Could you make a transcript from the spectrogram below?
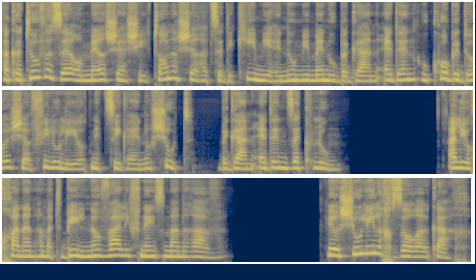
הכתוב הזה אומר שהשלטון אשר הצדיקים ייהנו ממנו בגן עדן הוא כה גדול שאפילו להיות נציג האנושות, בגן עדן זה כלום. על יוחנן המטביל נובע לפני זמן רב. הרשו לי לחזור על כך.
